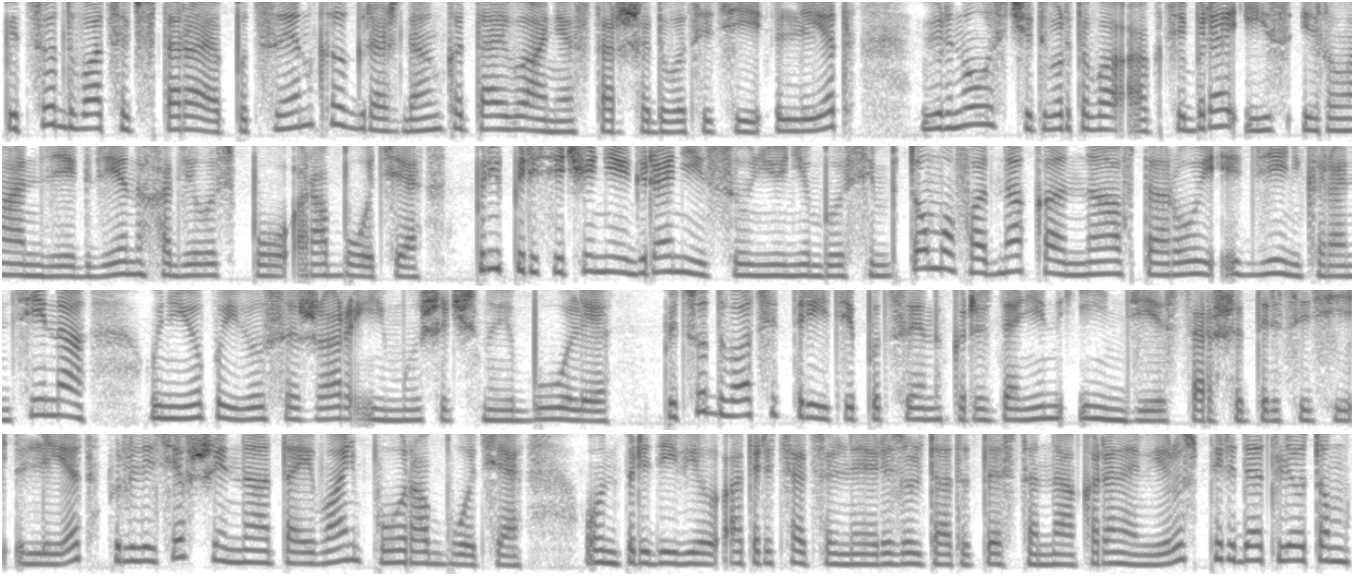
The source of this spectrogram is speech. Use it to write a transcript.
522 пациентка, гражданка Тайваня старше 20 лет, вернулась 4 октября из Ирландии, где находилась по работе. При пересечении границы у нее не было симптомов, однако на второй день карантина у нее появился жар и мышечные боли. 523-й пациент гражданин Индии старше 30 лет, прилетевший на Тайвань по работе. Он предъявил отрицательные результаты теста на коронавирус перед отлетом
